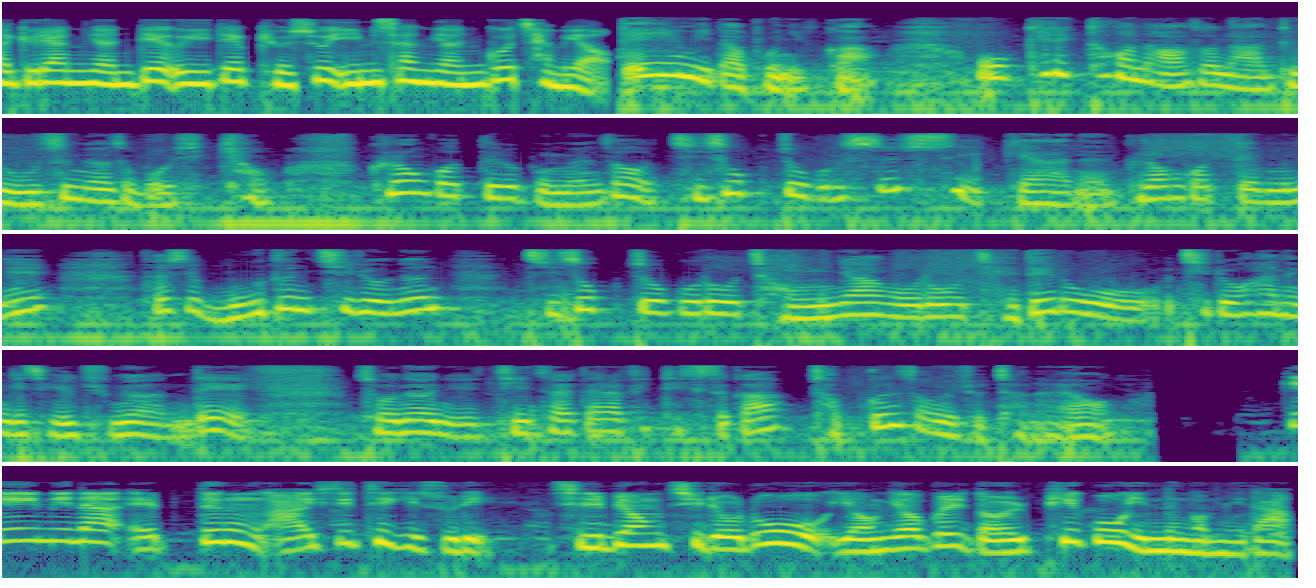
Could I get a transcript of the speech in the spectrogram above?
박유락연대 의대 교수 임상연구 참여. 게임이다 보니까 어 캐릭터가 나와서 나한테 웃으면서 뭘 시켜 그런 것들을 보면서 지속적으로 쓸 수 있게 하는 그런 것 때문에 사실 모든 치료는 지속적으로 정량으로 제대로 치료하는 게 제일 중요한데 저는 이 디지털 테라피틱스가 접근성이 좋잖아요. 게임이나 앱 등 ICT 기술이 질병 치료로 영역을 넓히고 있는 겁니다.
